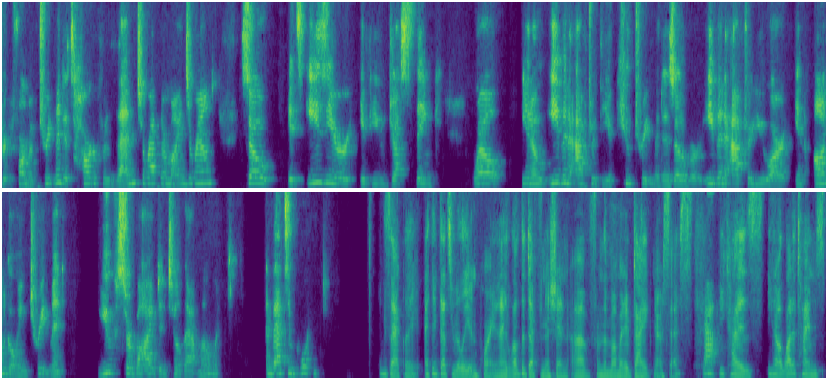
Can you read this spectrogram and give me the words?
of, form of treatment. It's harder for them to wrap their minds around. So it's easier if you just think, well, you know, even after the acute treatment is over, even after you are in ongoing treatment, you've survived until that moment. And that's important. Exactly. I think that's really important. I love the definition of from the moment of diagnosis. Yeah. Because, you know, a lot of times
